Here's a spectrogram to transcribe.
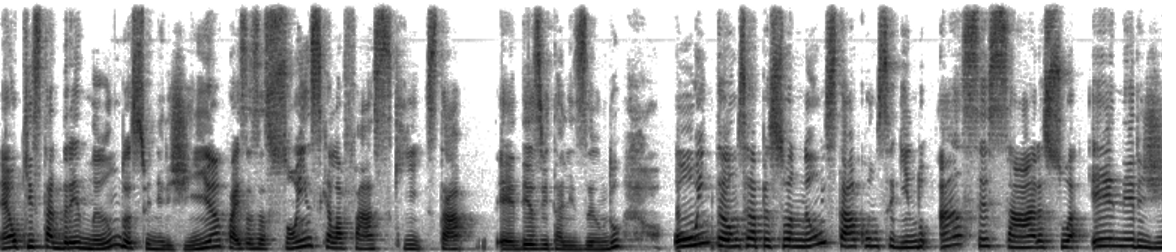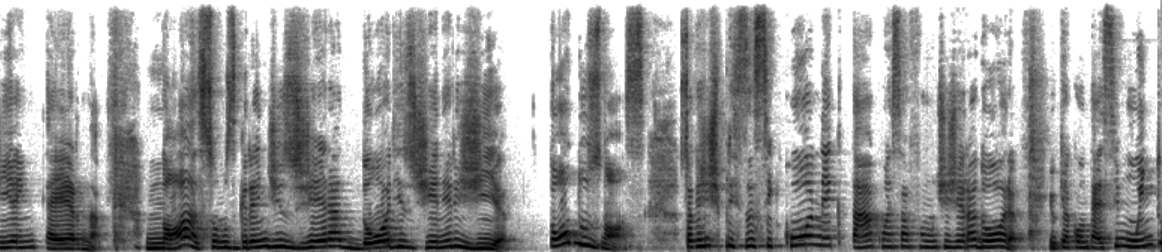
é o que está drenando a sua energia, quais as ações que ela faz que está é, desvitalizando, ou então se a pessoa não está conseguindo acessar a sua energia interna. Nós somos grandes geradores de energia, todos nós. Só que a gente precisa se conectar com essa fonte geradora. E o que acontece muito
